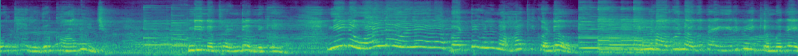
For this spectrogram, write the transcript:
ಓದ್ತಾ ಇರೋದು ಕಾಲೇಜು ನಿನ್ನ ಫ್ರೆಂಡೊಂದಿಗೆ ನೀನು ಒಳ್ಳೆ ಒಳ್ಳೆ ಬಟ್ಟೆಗಳನ್ನು ಹಾಕಿಕೊಂಡು ನಗು ನಗುತ್ತಾ ಇರಬೇಕೆಂಬುದೇ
